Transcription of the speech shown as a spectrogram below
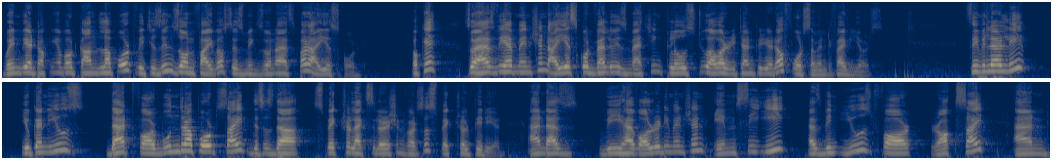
when we are talking about Kandla port which is in zone 5 of seismic zone as per IS code. Okay. So, as we have mentioned IS code value is matching close to our return period of 475 years. Similarly, you can use that for Mundra port site this is the spectral acceleration versus spectral period and as we have already mentioned MCE has been used for rock site and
